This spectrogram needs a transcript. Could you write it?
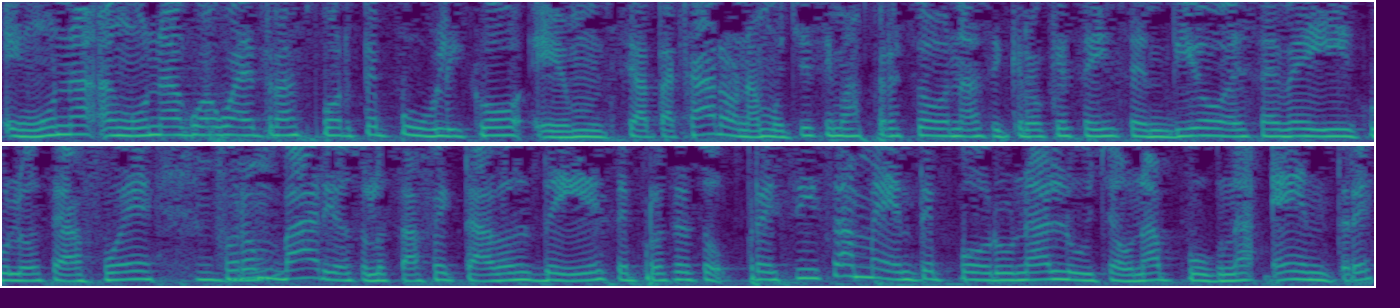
en una en una guagua de transporte público eh, se atacaron a muchísimas personas y creo que se incendió ese vehículo, o sea, fue uh -huh. fueron varios los afectados de ese proceso precisamente por una lucha, una pugna entre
